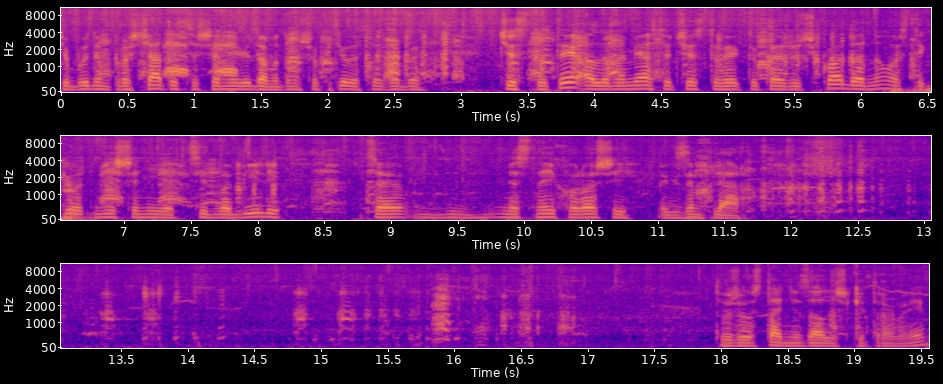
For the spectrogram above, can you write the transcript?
Чи будемо прощатися, ще невідомо, тому що хотілося щоб чистоти, але на м'ясо чистого, як то кажуть, шкода. Ну ось такі от мішані, як ці два білі. Це м'ясний хороший екземпляр. Це вже останні залишки трави.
